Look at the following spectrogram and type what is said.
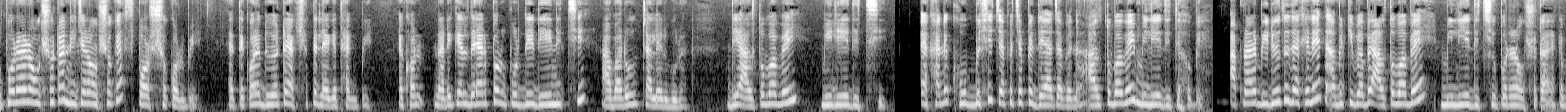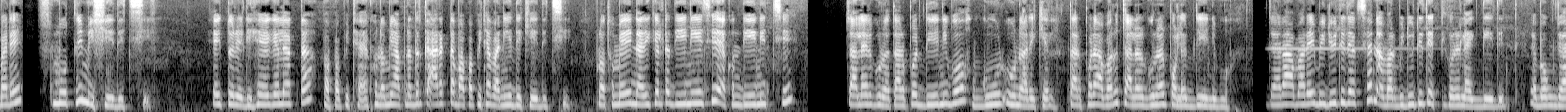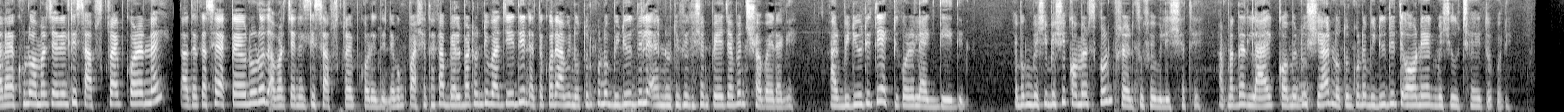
উপরের অংশটা নিচের অংশকে স্পর্শ করবে। এতে করে দুয়োটা একসাথে লেগে থাকবে। এখন নারিকেল দেওয়ার পর উপর দিয়ে দিয়ে নিচ্ছি আবারও চালের গুঁড়া। দিয়ে আলতোভাবেই মিলিয়ে দিচ্ছি। এখানে খুব বেশি চেপে চেপে দেয়া যাবে না, আলতোভাবেই মিলিয়ে দিতে হবে। আপনারা ভিডিওতে দেখে নিন আমি কীভাবে আলতোভাবে মিলিয়ে দিচ্ছি উপরের অংশটা, একেবারে স্মুথলি মিশিয়ে দিচ্ছি। এই তো রেডি হয়ে গেল একটা বাপা পিঠা। এখন আমি আপনাদেরকে আরেকটা বাপা পিঠা বানিয়ে দেখিয়ে দিচ্ছি। প্রথমে এই নারিকেলটা দিয়ে নিয়েছি, এখন দিয়ে নিচ্ছি চালের গুঁড়া। তারপর দিয়ে নিব গুড় ও নারিকেল। তারপরে আবারও চালের গুঁড়ার প্রলেপ দিয়ে নিব। যারা আমার এই ভিডিওটি দেখছেন, আমার ভিডিওটিতে একটি করে লাইক দিয়ে দিন। এবং যারা এখনও আমার চ্যানেলটি সাবস্ক্রাইব করেন নাই, তাদের কাছে একটাই অনুরোধ, আমার চ্যানেলটি সাবস্ক্রাইব করে দিন এবং পাশে থাকা বেল বাটনটি বাজিয়ে দিন, এতে করে আমি নতুন কোনো ভিডিও দিলে এর নোটিফিকেশন পেয়ে যাবেন সবার আগে। আর ভিডিওটিতে একটি করে লাইক দিয়ে দিন। এবং বেশি বেশি কমেন্টস করুন ফ্রেন্ডস ও ফ্যামিলির সাথে। আপনাদের লাইক কমেন্ট ও শেয়ার নতুন কোনো ভিডিও দিতে অনেক বেশি উৎসাহিত করে।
